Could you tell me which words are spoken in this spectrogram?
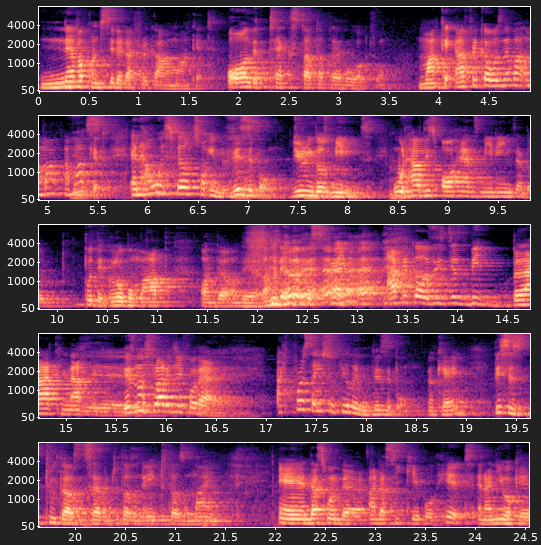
never considered Africa a market. All the tech startups I ever worked for, market Africa was never a, mar- a market, and I always felt so invisible during those meetings. We would have these all hands meetings, and they'd put the global map on the on the on the, on the screen. Africa was this just big black nothing. Yeah, yeah, There's no strategy for that. yeah. At first, I used to feel invisible. Okay, this is 2007, 2008, 2009. And that's when the undersea cable hit, and I knew, okay,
